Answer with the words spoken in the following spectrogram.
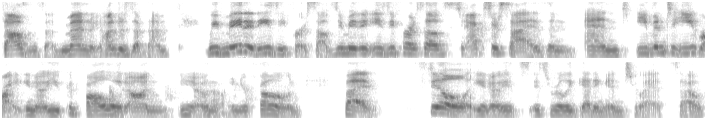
thousands of many hundreds of them. We've made it easy for ourselves. We made it easy for ourselves to exercise and and even to eat right you know you can follow it on you know yeah. on your phone but still you know it's it's really getting into it. So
